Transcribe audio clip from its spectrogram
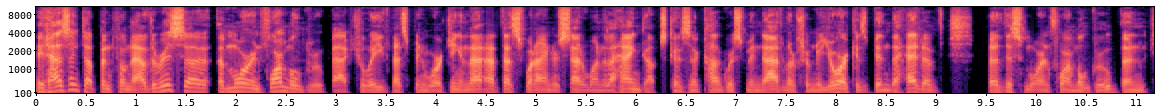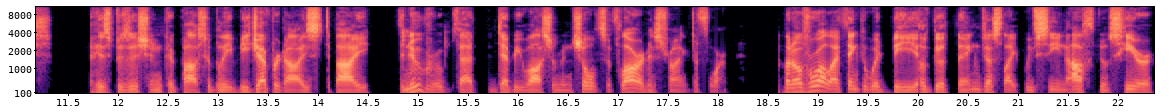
It hasn't up until now. There is a, a more informal group actually that's been working, and that, that's what I understand one of the hangups because uh, Congressman Nadler from New York has been the head of uh, this more informal group, and his position could possibly be jeopardized by the new group that Debbie Wasserman Schultz of Florida is trying to form. But overall, I think it would be a good thing, just like we've seen Achdus here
